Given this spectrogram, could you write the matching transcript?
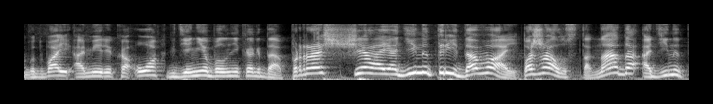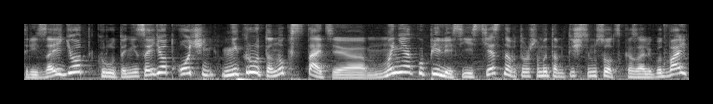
goodbye, э, Америка О, где не был никогда. Прощай, 1,3, давай. Пожалуйста, надо 1,3. Зайдет? Круто. Не зайдет? Очень не круто. Ну, кстати, э, мы не окупились, естественно, потому что мы там 1700 сказали goodbye.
